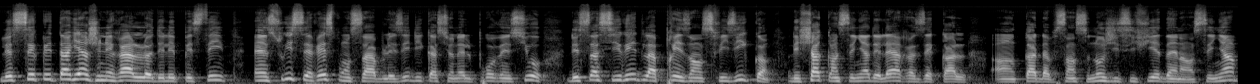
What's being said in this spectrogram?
le secrétariat général de l'EPST instruit ses responsables éducationnels provinciaux de s'assurer de la présence physique de chaque enseignant de leurs écoles en cas d'absence non justifiée d'un enseignant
